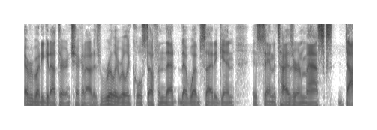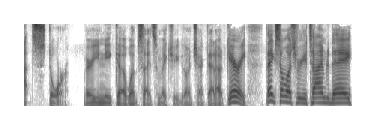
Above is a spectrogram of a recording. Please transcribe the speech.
everybody get out there and check it out. It's really really cool stuff. And that that website again is sanitizerandmasks.store. Very unique uh, website. So make sure you go and check that out. Gary, thanks so much for your time today.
